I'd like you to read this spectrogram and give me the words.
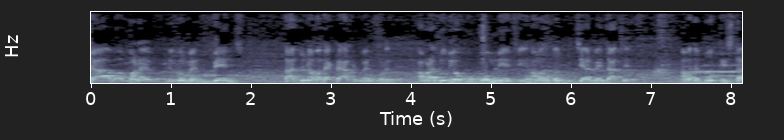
যা মানে রিকোয়ারমেন্ট বেঞ্চ তার জন্য আমাদের একটা অ্যালটমেন্ট করেছে আমরা যদিও খুব কম নিয়েছি, আমাদের তো চেয়ার বেঞ্চ আছে। আমাদের বত্রিশটা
